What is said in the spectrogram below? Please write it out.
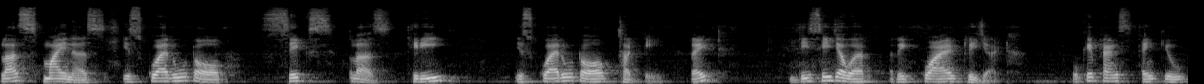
plus minus square root of 6 plus 3 square root of 13 right? This is our required result. Okay friends thank you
